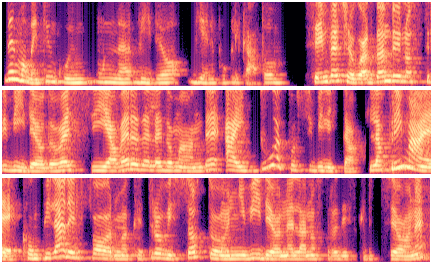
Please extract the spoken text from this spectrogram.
nel momento in cui un video viene pubblicato. Se invece guardando i nostri video dovessi avere delle domande, hai due possibilità. La prima è compilare il form che trovi sotto ogni video nella nostra descrizione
